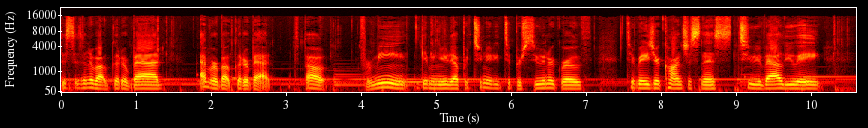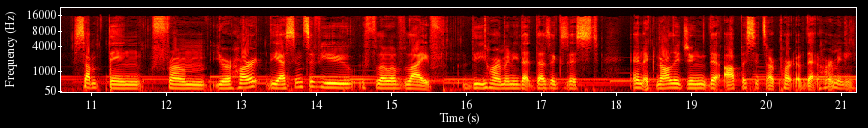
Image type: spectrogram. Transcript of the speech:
This isn't about good or bad, ever about good or bad. It's about, for me, giving you the opportunity to pursue inner growth, to raise your consciousness, to evaluate something from your heart, the essence of you, the flow of life, the harmony that does exist, and acknowledging that opposites are part of that harmony.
